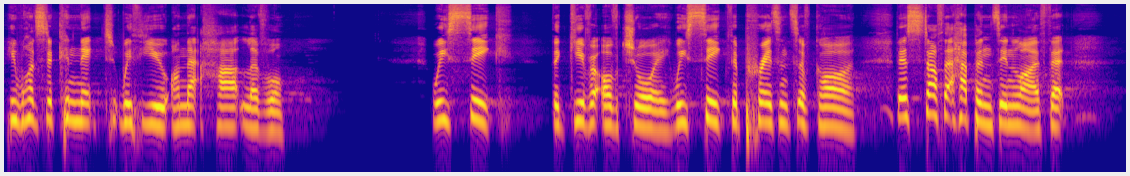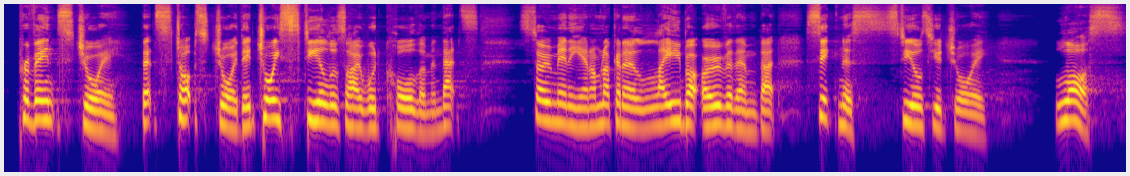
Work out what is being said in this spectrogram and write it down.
He wants to connect with you on that heart level. We seek the giver of joy. We seek the presence of God. There's stuff that happens in life that prevents joy, that stops joy. They're joy stealers, I would call them. And that's so many, and I'm not going to labor over them, but sickness steals your joy, loss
